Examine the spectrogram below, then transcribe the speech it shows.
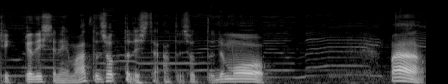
結果でしたね。まああとちょっとでした。あとちょっと。でもまあ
